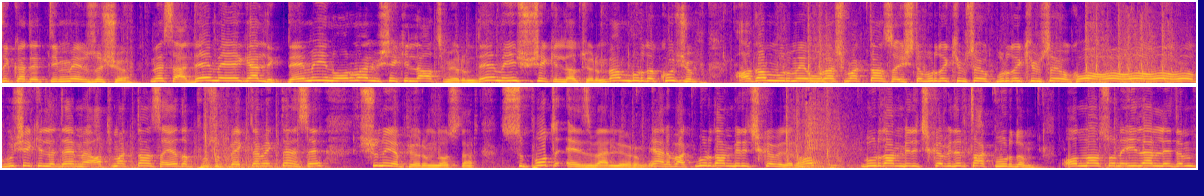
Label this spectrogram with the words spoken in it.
dikkat ettiğim mevzu şu. Mesela DM'ye geldik. DM'yi normal bir şekilde atmıyorum. DM'yi şu şekilde atıyorum. Ben burada koşup adam vurmaya uğraşmaktansa işte burada kimse yok, burada kimse yok. Ho ho ho ho ho bu şekilde DM atmaktansa ya da pusup beklemektense şunu yapıyorum dostlar. Spot ezberliyorum. Yani bak buradan biri çıkabilir. Hop buradan biri çıkabilir. Tak vurdum. Ondan sonra ilerledim.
